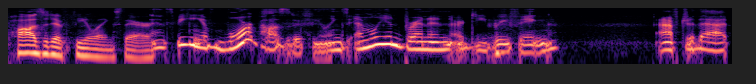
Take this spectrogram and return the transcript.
positive feelings there. And speaking of more positive feelings, Emily and Brennan are debriefing. After that,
